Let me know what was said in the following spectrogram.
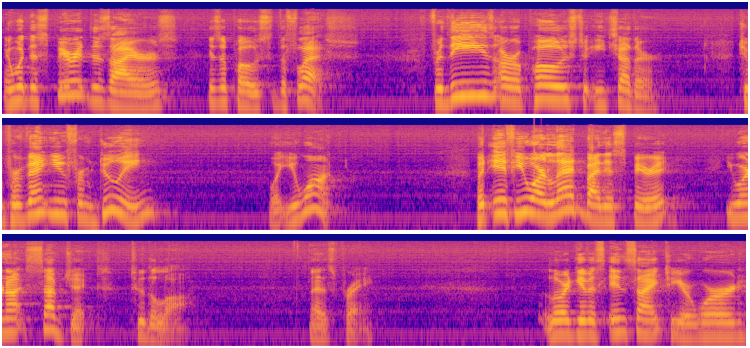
and what the Spirit desires is opposed to the flesh. For these are opposed to each other to prevent you from doing what you want. But if you are led by the Spirit, you are not subject to the law. Let us pray. Lord, give us insight to your word.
